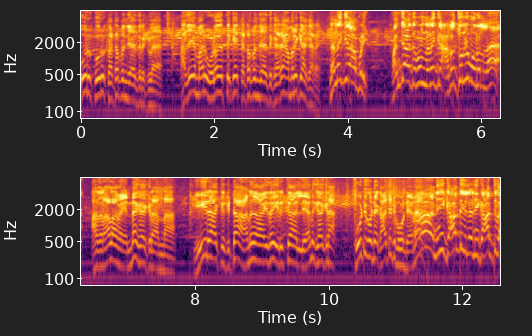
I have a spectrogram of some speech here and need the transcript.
ஊருக்கு ஊரு கட்ட பஞ்சாயத்து இருக்குல்ல. அதே மாதிரி உலகத்துக்கே கட்ட பஞ்சாயத்துக்காரன் அமெரிக்காக்காரன். நினைக்கிறான் அப்படி. பஞ்சாயத்து நினைக்கிறான். அதை சொல்லு முதல்ல. அதனால அவன் என்ன கேக்குறான்னா ஈராக்கு கிட்ட அணு ஆயுதம் இருக்கா இல்லையான்னு கேக்குறான். கூட்டி கொண்டே காட்டிட்டு போண்டேனா நீ காட்டு இல்ல நீ காட்டுவ.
